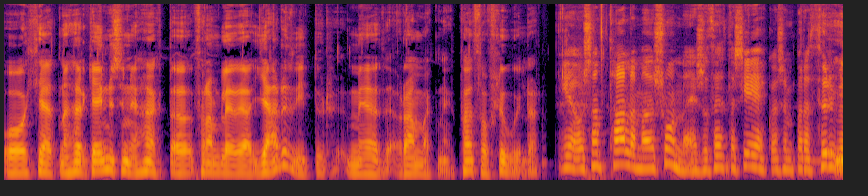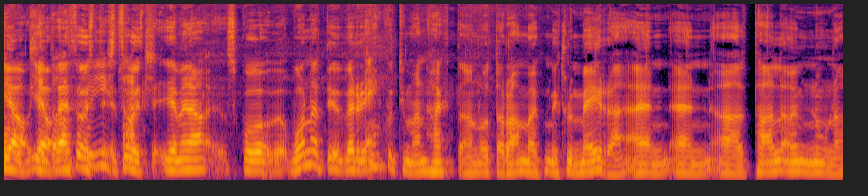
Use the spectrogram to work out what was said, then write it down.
og hérna það er ekki einu sinni hægt að framleiða jarðvítur með rammagni, hvað þá fljóvilar Já og samt tala maður svona eins og þetta sé eitthvað sem bara þurfi að útlita okkur í strax veist, Ég meina, sko, vonandi verður einhver tíman hægt að nota rammagn miklu meira en, en að tala um núna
